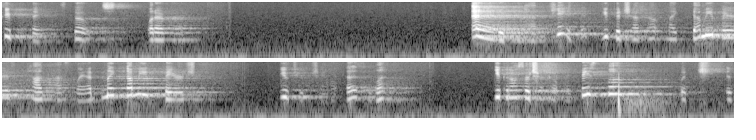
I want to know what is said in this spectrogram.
creepy things, ghosts, whatever. And if you have kids, you could check out my Gummy Bears podcast land, my Gummy Bears YouTube channel as well. You can also check out my Facebook, which is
